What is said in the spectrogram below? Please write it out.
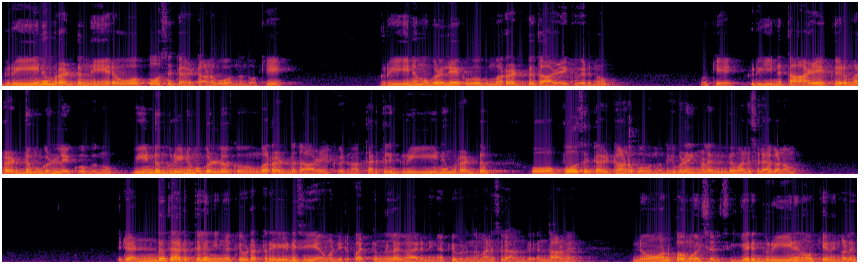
ഗ്രീനും റെഡും നേരെ ഓപ്പോസിറ്റ് ആയിട്ടാണ് പോകുന്നത്. നോക്കിയേ. ഗ്രീന് മുകളിലേക്ക് പോകുമ്പോൾ റെഡ് താഴേക്ക് വരുന്നു. ഓക്കെ ഗ്രീന് താഴേക്ക് വരുമ്പോൾ റെഡ് മുകളിലേക്ക് പോകുന്നു. വീണ്ടും ഗ്രീന് മുകളിലേക്ക് പോകുമ്പോൾ റെഡ് താഴേക്ക് വരുന്നു. അത്തരത്തിൽ ഗ്രീനും റെഡും ഓപ്പോസിറ്റ് ആയിട്ടാണ് പോകുന്നത്. ഇവിടെ നിങ്ങൾ എന്ത് മനസ്സിലാക്കണം? രണ്ട് തരത്തിൽ നിങ്ങൾക്ക് ഇവിടെ ട്രേഡ് ചെയ്യാൻ വേണ്ടിയിട്ട് പറ്റുന്നുള്ള കാര്യം നിങ്ങൾക്ക് ഇവിടുന്ന് മനസ്സിലാകുന്നുണ്ട് എന്താണ്? നോൺ കൊമേഴ്ഷ്യൽസ് ഈ ഒരു ഗ്രീന് നോക്കിയാൽ നിങ്ങൾ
